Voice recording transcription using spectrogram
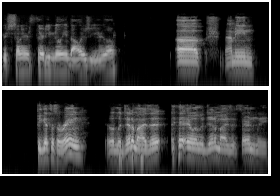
your center thirty million dollars a year though? Uh, I mean, if he gets us a ring, it would legitimize it. it would legitimize it certainly.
